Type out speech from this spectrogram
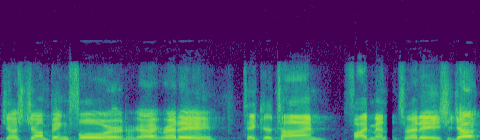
just jumping forward. Okay, ready? Take your time. Five minutes. Ready? She jump.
